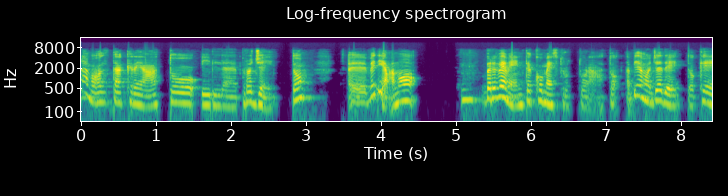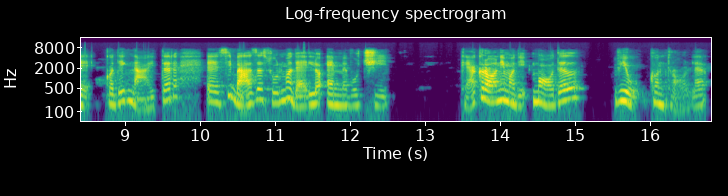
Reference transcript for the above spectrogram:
una volta creato il progetto, eh, vediamo brevemente come è strutturato. Abbiamo già detto che CodeIgniter eh, si basa sul modello MVC, che è acronimo di Model View Controller.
